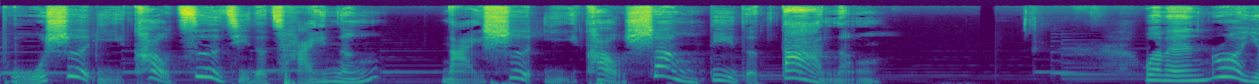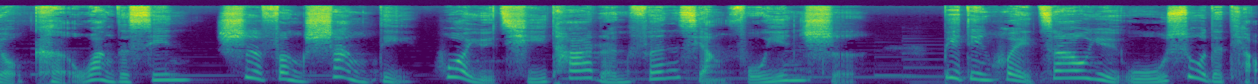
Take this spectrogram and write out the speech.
不是依靠自己的才能，乃是依靠上帝的大能。我们若有渴望的心，侍奉上帝或与其他人分享福音时，必定会遭遇无数的挑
